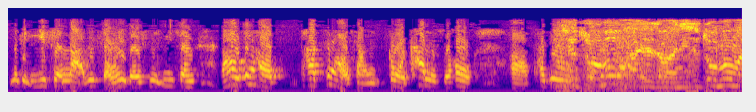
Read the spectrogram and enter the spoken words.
那个医生啊，就所谓的是医生，然后正好他正好想跟我看的时候啊，他就你是做梦还是什么？你是做梦吗？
